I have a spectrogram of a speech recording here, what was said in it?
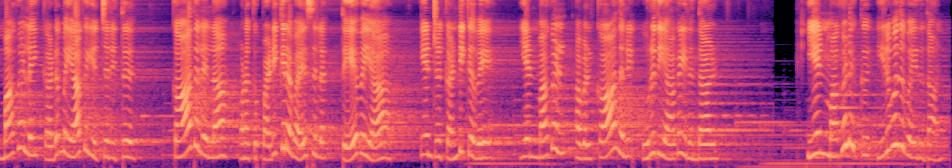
மகளை கடுமையாக எச்சரித்து காதலெல்லாம் உனக்கு படிக்கிற வயசுல தேவையா என்று கண்டிக்கவே என் மகள் அவள் காதலில் உறுதியாக இருந்தாள். என் மகளுக்கு இருபது வயதுதான்.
